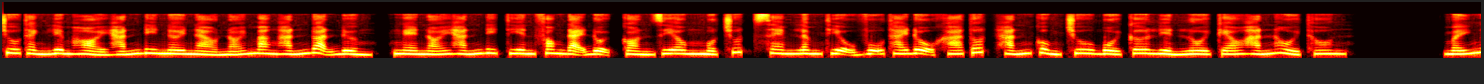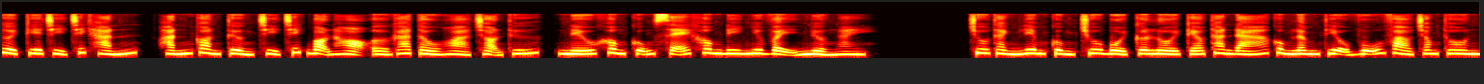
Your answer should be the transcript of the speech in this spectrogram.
Chu Thành Liêm hỏi hắn đi nơi nào nói mang hắn đoạn đường, nghe nói hắn đi tiên phong đại đội còn di ông một chút xem Lâm Thiệu Vũ thái độ khá tốt, hắn cùng Chu Bồi Cơ liền lôi kéo hắn hồi thôn. Mấy người kia chỉ trích hắn, hắn còn tưởng chỉ trích bọn họ ở ga tàu hỏa chọn thứ, nếu không cũng sẽ không đi như vậy nửa ngày. Chu Thành Liêm cùng Chu Bồi Cơ lôi kéo than đá cùng Lâm Thiệu Vũ vào trong thôn,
